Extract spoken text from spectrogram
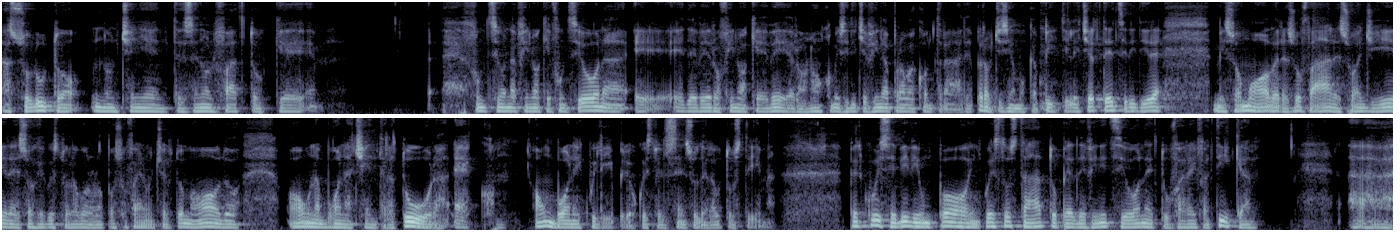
assoluto non c'è niente se non il fatto che eh, funziona fino a che funziona ed è vero fino a che è vero, no? come si dice fino a prova contraria, però ci siamo capiti, le certezze di dire mi so muovere, so fare, so agire, so che questo lavoro lo posso fare in un certo modo, ho una buona centratura, ecco, ho un buon equilibrio, questo è il senso dell'autostima. Per cui se vivi un po' in questo stato, per definizione tu farai fatica a,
